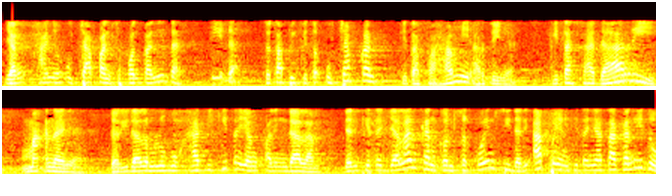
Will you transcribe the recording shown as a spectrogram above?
yang hanya ucapan spontanitas, tidak, tetapi kita ucapkan, kita pahami artinya kita sadari maknanya. Dari dalam lubuk hati kita yang paling dalam. Dan kita jalankan konsekuensi dari apa yang kita nyatakan itu.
